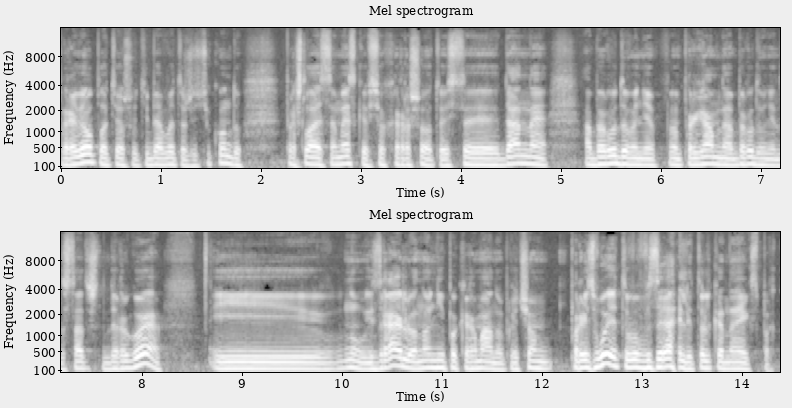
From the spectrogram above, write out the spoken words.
провел платеж, у тебя в эту же секунду прошла смс все хорошо. То есть э, данное оборудование, программное оборудование достаточно дорогое, и ну, Израилю оно не по карману, причем производят его в Израиле только на экспорт.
